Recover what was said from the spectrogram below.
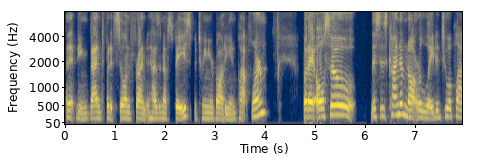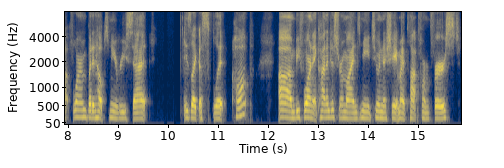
than it being bent, but it's still in front and has enough space between your body and platform. But I also, this is kind of not related to a platform, but it helps me reset, is like a split hop um, before. And it kind of just reminds me to initiate my platform first.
